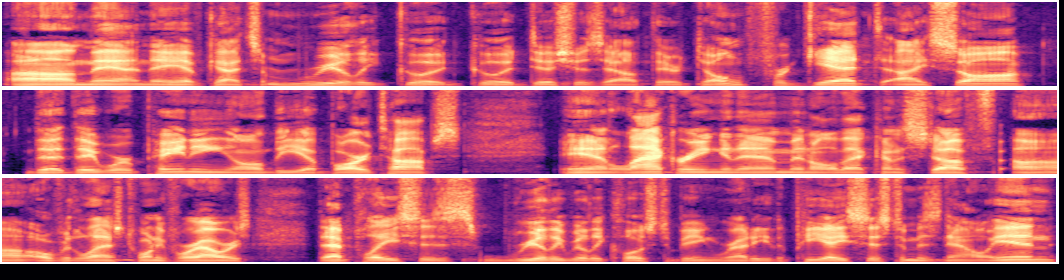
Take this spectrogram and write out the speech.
uh, man, they have got some really good, good dishes out there. Don't forget, I saw that they were painting all the uh, bar tops and lacquering them and all that kind of stuff uh, over the last 24 hours. That place is really, really close to being ready. The PA system is now in.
